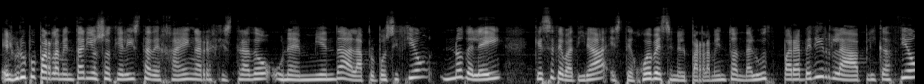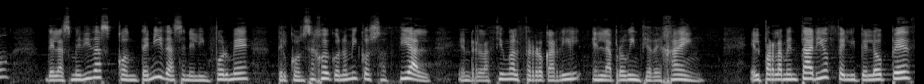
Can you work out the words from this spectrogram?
El Grupo Parlamentario Socialista de Jaén ha registrado una enmienda a la proposición no de ley que se debatirá este jueves en el Parlamento andaluz para pedir la aplicación de las medidas contenidas en el informe del Consejo Económico Social en relación al ferrocarril en la provincia de Jaén. El parlamentario Felipe López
